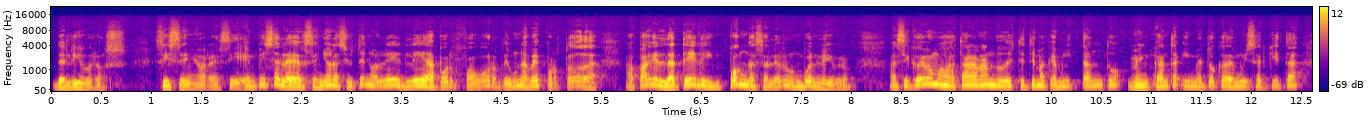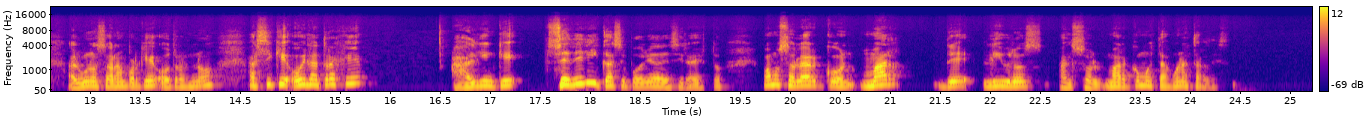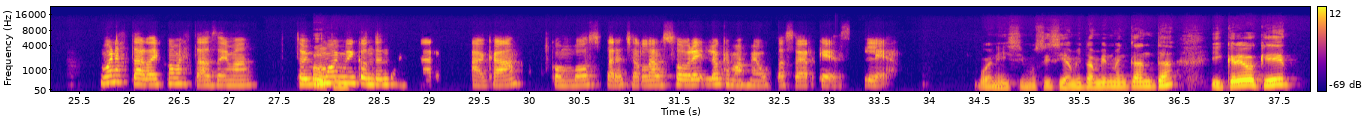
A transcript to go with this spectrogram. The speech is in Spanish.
de libros. Sí, señores, sí. Empiece a leer, señora. Si usted no lee, lea, por favor, de una vez por todas. Apague la tele y póngase a leer un buen libro. Así que hoy vamos a estar hablando de este tema que a mí tanto me encanta y me toca de muy cerquita. Algunos sabrán por qué, otros no. Así que hoy la traje a alguien que se dedica, se podría decir, a esto. Vamos a hablar con Mar de Libros al Sol. Mar, ¿cómo estás? Buenas tardes. Buenas tardes, ¿cómo estás, Emma? Estoy muy, muy contenta de estar acá con vos para charlar sobre lo que más me gusta hacer, que es leer. Buenísimo, sí, sí, a mí también me encanta y creo que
